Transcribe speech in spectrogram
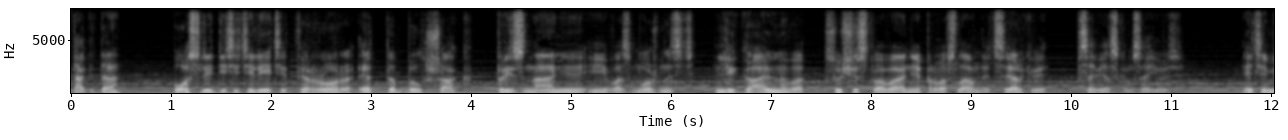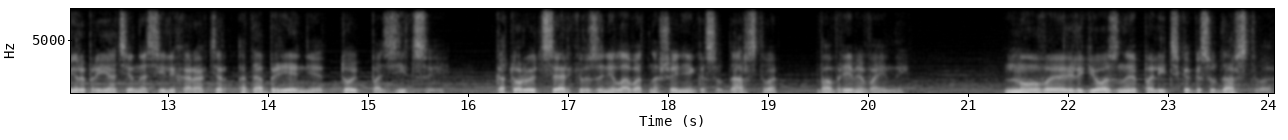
Тогда, после десятилетий террора, это был шаг признания и возможность легального существования православной церкви в Советском Союзе. Эти мероприятия носили характер одобрения той позиции, которую церковь заняла в отношении государства во время войны. Новая религиозная политика государства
